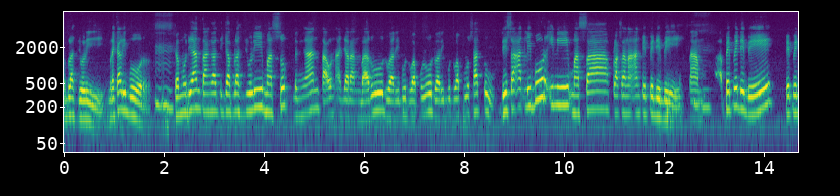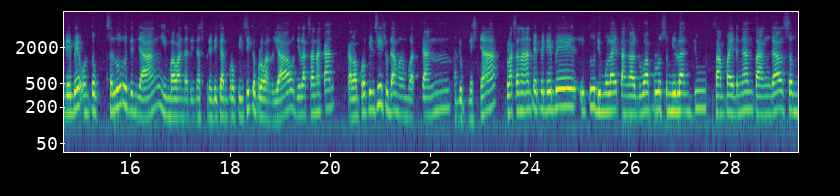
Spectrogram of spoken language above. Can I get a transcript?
11 Juli. Mereka libur. Mm-mm. Kemudian tanggal 13 Juli masuk dengan tahun ajaran baru 2020-2021. Di saat libur ini masa pelaksanaan PPDB. Nah, PPDB PPDB untuk seluruh jenjang himbauan dari Dinas Pendidikan Provinsi Kepulauan Riau dilaksanakan kalau provinsi sudah membuatkan juknisnya, pelaksanaan PPDB itu dimulai tanggal 29 Juli sampai dengan tanggal 9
